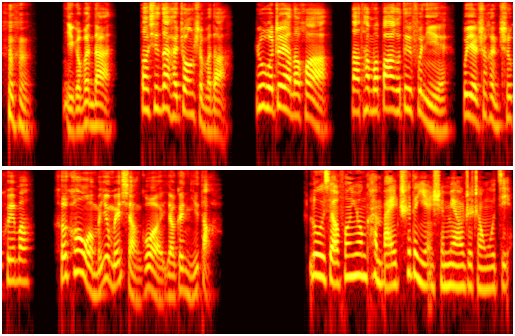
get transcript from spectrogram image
哼哼，你个笨蛋！”到现在还装什么的？如果这样的话，那他们八个对付你不也是很吃亏吗？何况我们又没想过要跟你打。陆小凤用看白痴的眼神瞄着张无忌。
